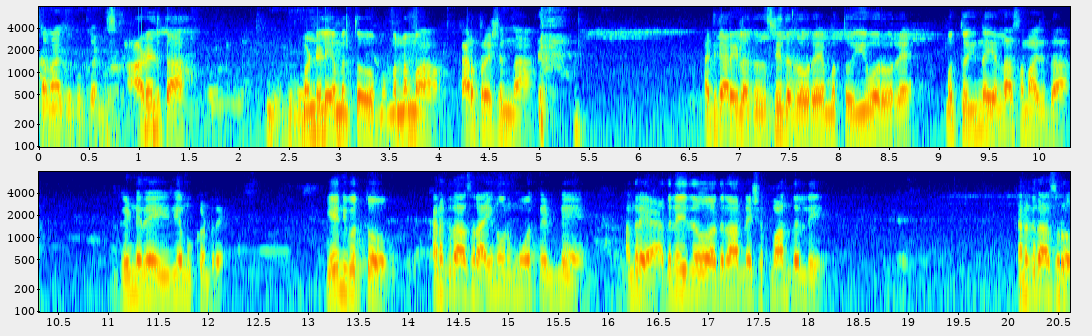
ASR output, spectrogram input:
ಸಮಾಜ ಮುಖಂಡ. ಆಡಳಿತ ಮಂಡಳಿಯ ಮತ್ತು ನಮ್ಮ ಕಾರ್ಪೊರೇಷನ್ನ ಅಧಿಕಾರಿಗಳಾದ ಶ್ರೀಧರ್ ಅವರೇ ಮತ್ತು ಇವರವರೇ ಮತ್ತು ಇನ್ನು ಎಲ್ಲ ಸಮಾಜದ ಗಣ್ಯರೇ, ಹಿರಿಯ ಮುಖಂಡರೇ. ಏನಿವತ್ತು ಕನಕದಾಸರ ಐನೂರ ಮೂವತ್ತೆಂಟನೇ, ಅಂದರೆ ಹದಿನೈದು, ಹದಿನಾರನೇ ಶತಮಾನದಲ್ಲಿ ಕನಕದಾಸರು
